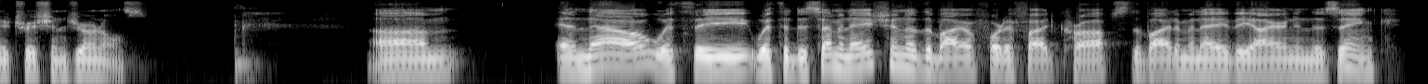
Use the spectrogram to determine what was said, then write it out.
nutrition journals. Um, and now with the with the dissemination of the biofortified crops, the vitamin A, the iron, and the zinc,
